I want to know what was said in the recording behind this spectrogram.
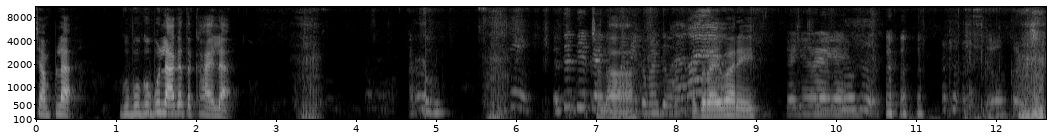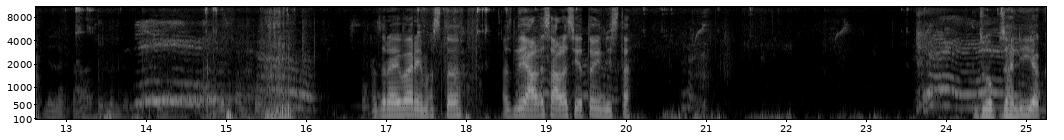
संपला गुबू गुबू लागत खायला. चला. आज रविवार आहे. आज रविवार आहे मस्त. आज लय आळस आळस येतोय निसता. झोप झाली एक.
